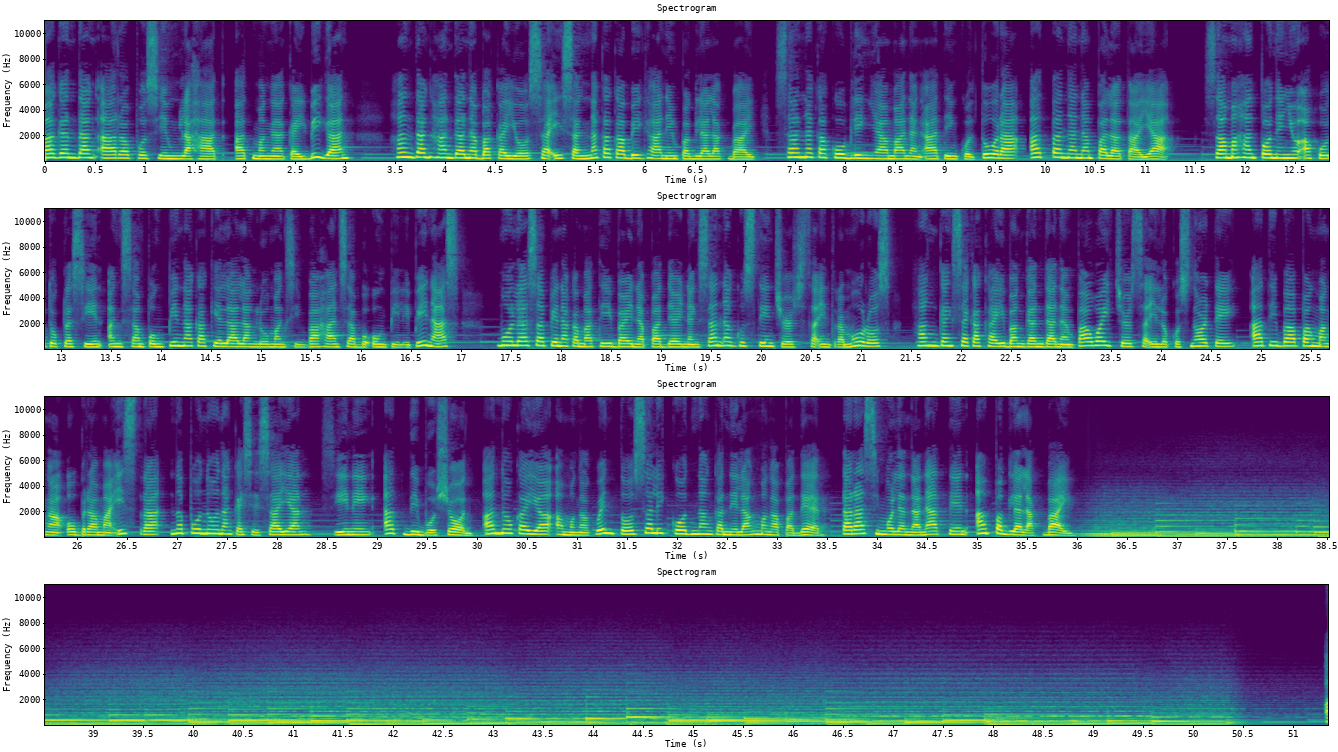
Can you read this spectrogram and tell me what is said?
Magandang araw po sa inyong lahat at mga kaibigan. Handang-handa na ba kayo sa isang nakakabighaning paglalakbay sa nakakubling yaman ng ating kultura at pananampalataya? Samahan po ninyo ako tuklasin ang sampung pinakakilalang lumang simbahan sa buong Pilipinas mula sa pinakamatibay na pader ng San Agustin Church sa Intramuros hanggang sa kakaibang ganda ng Paway Church sa Ilocos Norte at iba pang mga obra maestra na puno ng kasaysayan, sining at debosyon. Ano kaya ang mga kwento sa likod ng kanilang mga pader? Tara simulan na natin ang paglalakbay.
